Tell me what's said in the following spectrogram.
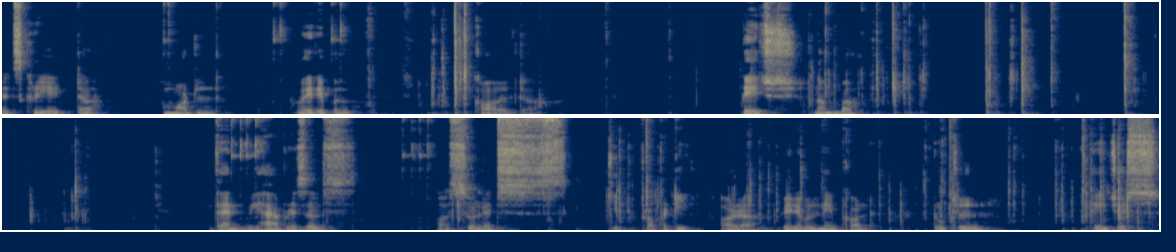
let's create a, a model variable called uh, page number. Then we have results. Also let's keep property or a variable name called total pages.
